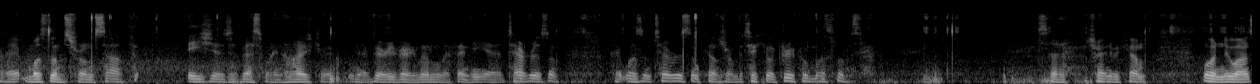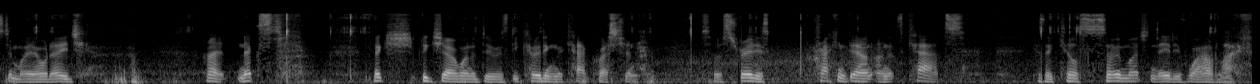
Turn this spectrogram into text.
right? Muslims from South Asia is the best my knowledge, you know, very, very little, if any, uh, terrorism. wasn't terrorism comes from a particular group of Muslims. So, trying to become more nuanced in my old age. Right, next Next big show I want to do is decoding the cat question. So Australia's cracking down on its cats because they kill so much native wildlife.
